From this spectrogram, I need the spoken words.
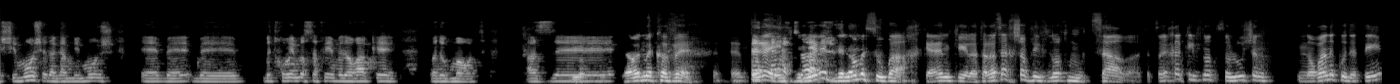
שימוש, אלא גם מימוש בתחומים נוספים ולא רק אה, בדוגמאות. אז... אה, מאוד מקווה. תראה, engineering ית זה לא מסובך, כן? כאילו, אתה לא צריך עכשיו לבנות מוצר, אתה צריך רק לבנות solution נורא נקודתי,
